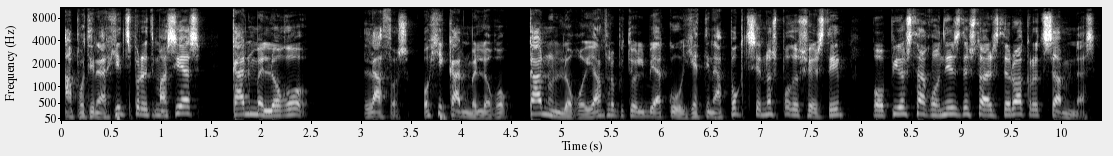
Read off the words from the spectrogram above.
Από την αρχή της προετοιμασίας κάνουμε λόγο Λάθος. Όχι κάνουμε λόγο, κάνουν λόγο οι άνθρωποι του Ολυμπιακού για την απόκτηση ενός ποδοσφαιριστή ο οποίος θα αγωνίζεται στο αριστερό άκρο της άμυνας.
